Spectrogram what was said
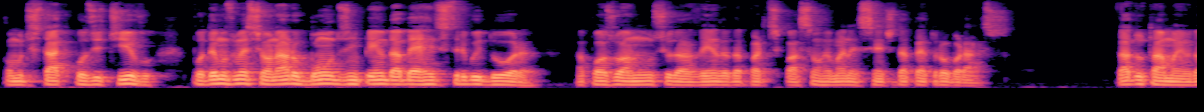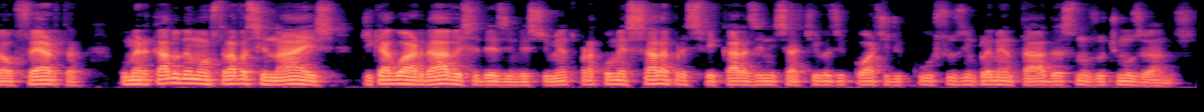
Como destaque positivo, podemos mencionar o bom desempenho da BR Distribuidora, após o anúncio da venda da participação remanescente da Petrobras. Dado o tamanho da oferta, o mercado demonstrava sinais de que aguardava esse desinvestimento para começar a precificar as iniciativas de corte de custos implementadas nos últimos anos.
